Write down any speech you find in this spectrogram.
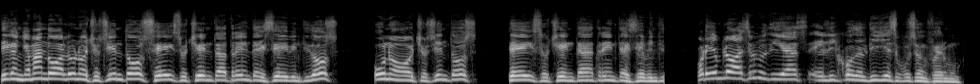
Sigan llamando al 1-800-680-3622. 1-800-680-3622. Por ejemplo, hace unos días el hijo del DJ se puso enfermo.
